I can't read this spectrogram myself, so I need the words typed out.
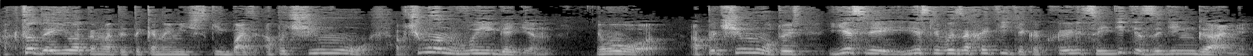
а кто дает им этот экономический базис? А почему? А почему он выгоден? Вот. А почему? То есть, если, если вы захотите, как говорится, идите за деньгами.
